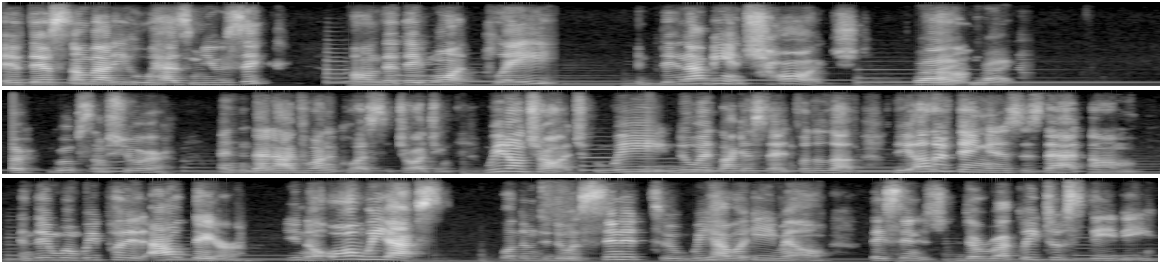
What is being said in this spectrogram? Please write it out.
if there's somebody who has music um, that they want played, they're not being charged. Right, um, right. Groups, I'm sure, and that I've run across charging. We don't charge. We do it, like I said, for the love. The other thing is, is that, um, and then when we put it out there, you know, all we ask for them to do is send it to. We have an email. They send it directly to Stevie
